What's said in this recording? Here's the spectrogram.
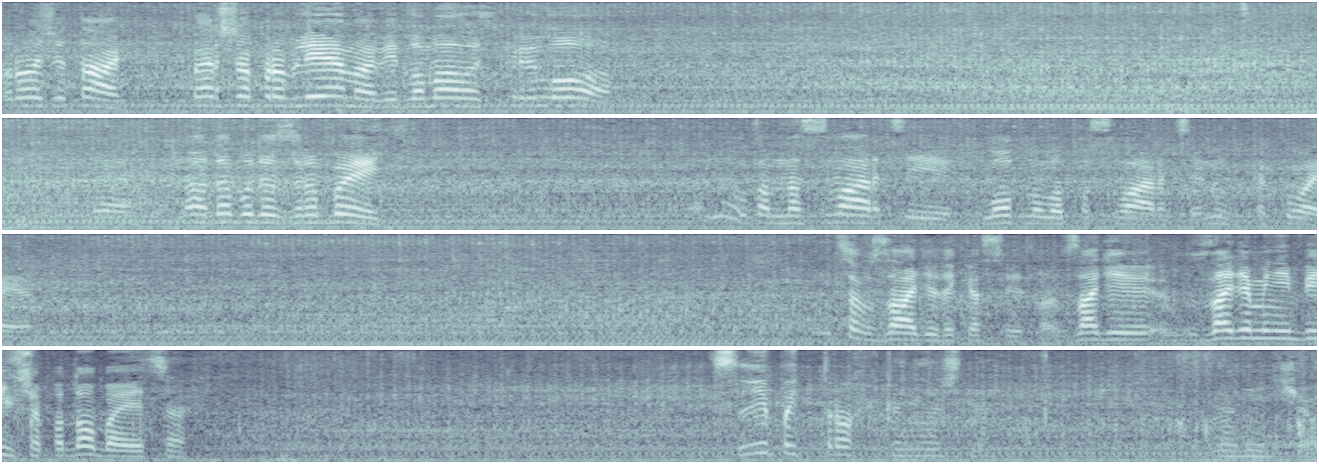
Коротше так, перша проблема, відламалось крило. Треба буде зробити. Ну там на сварці, лопнуло по сварці, ну такое. Ну, Це взаді таке світло. Ззаді, ззаді мені більше подобається. Сліпить трохи, звісно. Нічого.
